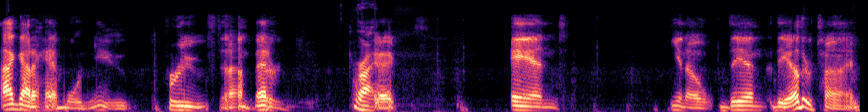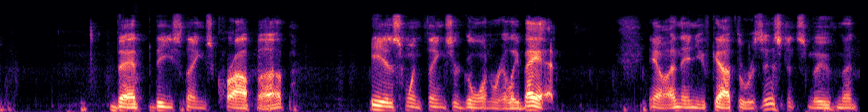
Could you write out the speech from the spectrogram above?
I got to have more than you to prove that I'm better than you. Right. Okay. And, you know, then the other time that these things crop up is when things are going really bad. You know, and then you've got the resistance movement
